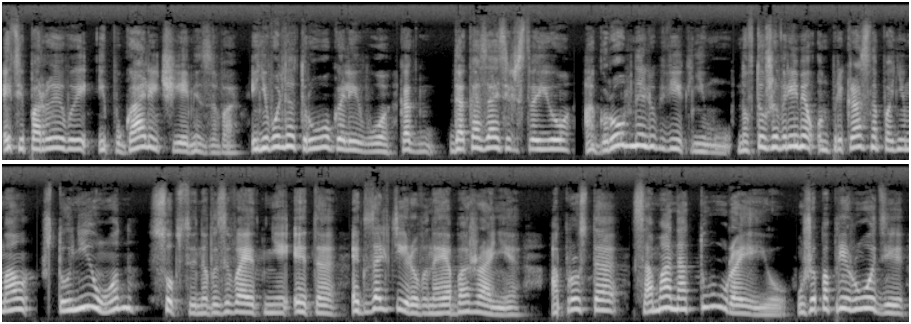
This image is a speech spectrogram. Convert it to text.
Эти порывы и пугали Чемизова, и невольно трогали его, как доказательство ее огромной любви к нему. Но в то же время он прекрасно понимал, что не он, собственно, вызывает мне это экзальтированное обожание, а просто сама натура ее, уже по природе,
